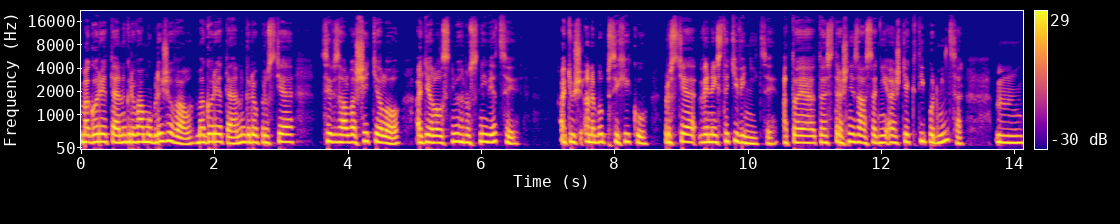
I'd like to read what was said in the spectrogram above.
magor je ten, kdo vám ubližoval. Magor je ten, kdo prostě si vzal vaše tělo a dělal s ním hnusné věci ať už, anebo psychiku. Prostě vy nejste ti viníci a to je, to je strašně zásadní a ještě k té podmínce. Mm,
